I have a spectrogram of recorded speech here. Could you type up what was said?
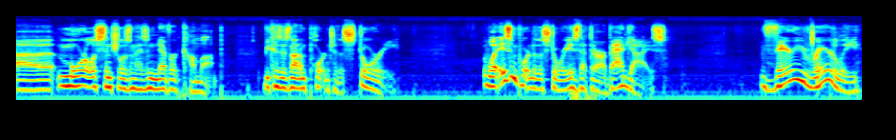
Uh, moral essentialism has never come up because it's not important to the story. What is important to the story is that there are bad guys. Very rarely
